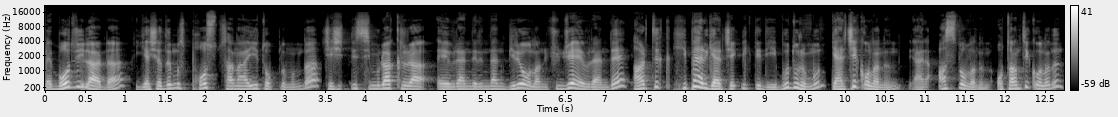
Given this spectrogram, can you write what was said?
Ve Baudrillard'da yaşadığımız post sanayi toplumunda çeşitli simülakra evrenlerinden biri olan 3. evrende artık hiper gerçeklik dediği bu durumun gerçek olanın yani asıl olanın, otantik olanın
